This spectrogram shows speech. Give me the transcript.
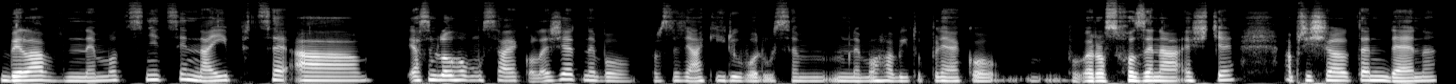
byla v nemocnici na Jipce a já jsem dlouho musela jako ležet, nebo prostě z nějakých důvodů jsem nemohla být úplně jako rozchozená ještě a přišel ten den,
